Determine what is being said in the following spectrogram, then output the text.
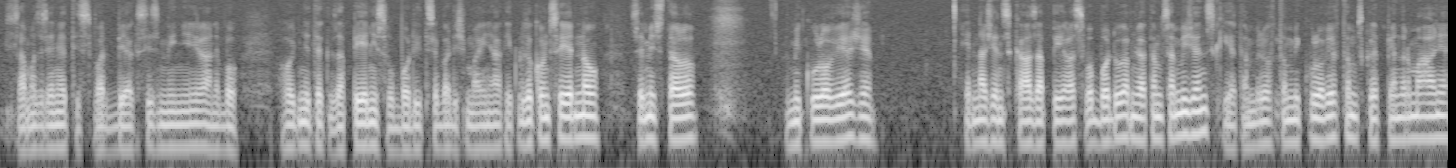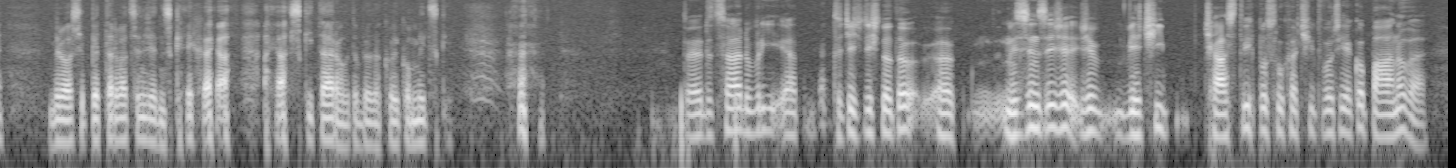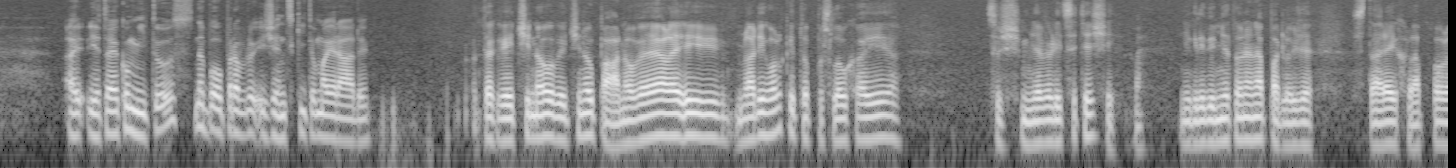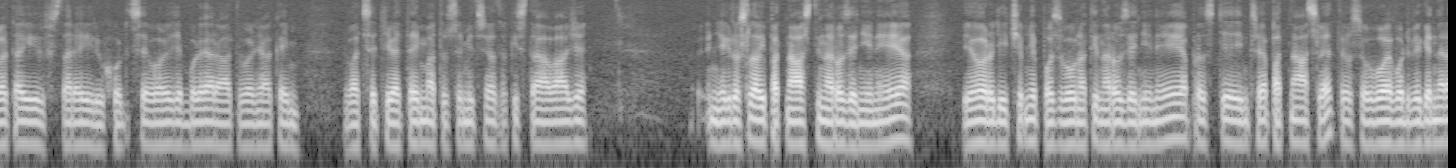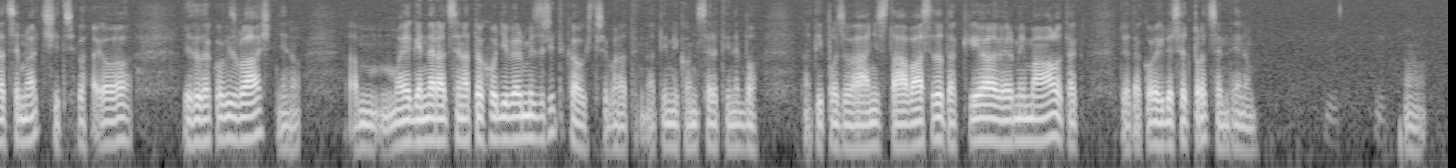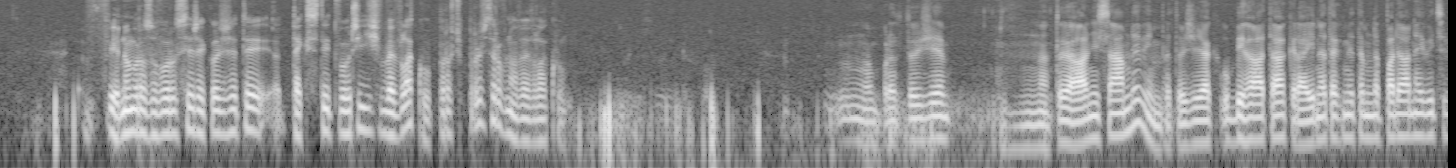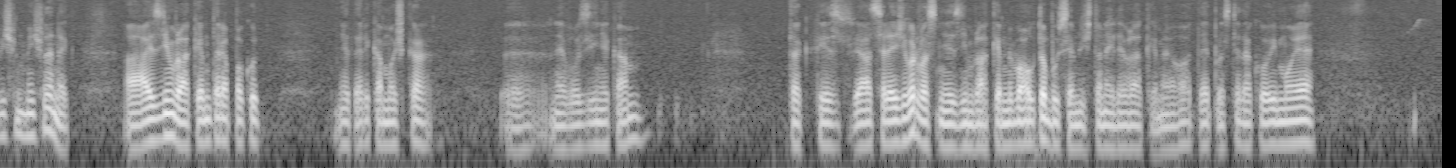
samozřejmě ty svatby, jak si zmínil, nebo hodně tak zapíjení svobody, třeba když mají nějaký klub. Dokonce jednou se mi stalo v Mikulově, že jedna ženská zapíjela svobodu a měla tam sami ženský. A tam bylo v tom Mikulově, v tom sklepě normálně, bylo asi 25 ženských a já, a já s kytarou, to bylo takový komický. To je docela dobrý. Já totiž, když na to, uh, myslím si, že, že větší část tvých posluchačů tvoří jako pánové. A je to jako mýtus, nebo opravdu i ženský to mají rády? Tak většinou, většinou pánové, ale i mladé holky to poslouchají, a, což mě velice těší. A nikdy by mě to nenapadlo, že starý chlap, ale tady starý důchodce, vole, že bude rád nějakým 20 letým a to se mi třeba taky stává, že někdo slaví 15. narozeniny a jeho rodiče mě pozvou na ty narozeniny a prostě jim třeba 15 let, jo, jsou o dvě generace mladší třeba, jo. Je to takový zvláštní, no. A moje generace na to chodí velmi zřídka už třeba na, ty, na ty koncerty nebo na ty pozvání. Stává se to taky, ale velmi málo, tak to je takových 10% jenom. No. V jednom rozhovoru si řekl, že ty texty tvoříš ve vlaku. Proč, proč zrovna ve vlaku? No, protože no to já ani sám nevím, protože jak ubíhá ta krajina, tak mě tam napadá nejvíce myšlenek. A já jezdím vlakem, teda pokud mě tady kamoška e, nevozí někam, tak je, já celý život vlastně jezdím vlakem nebo autobusem, když to nejde vlakem. Jo? To je prostě takový moje,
